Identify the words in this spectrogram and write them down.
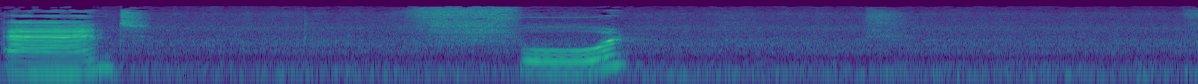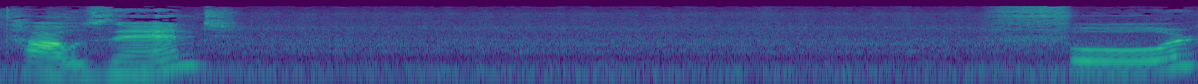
and four thousand four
